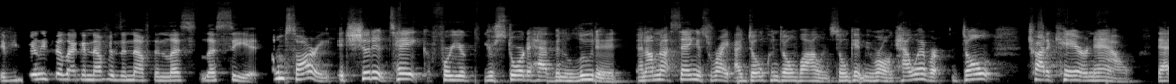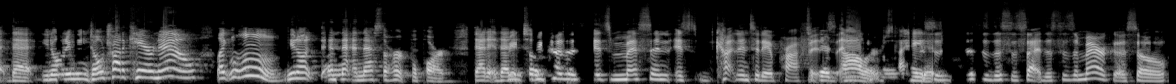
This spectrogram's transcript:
if you really feel like enough is enough, then let's let's see it. I'm sorry. It shouldn't take for your your store to have been looted. And I'm not saying it's right. I don't condone violence. Don't get me wrong. However, don't try to care now. That that you know what I mean. Don't try to care now. Like, mm, you know, and that, and that's the hurtful part. That it, that it took because it's it's messing. It's cutting into their profits. Their dollars. And, you know, I hate this it. Is, this is the society. This is America. So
